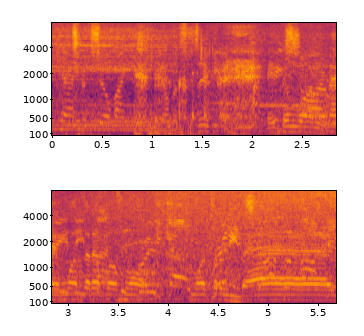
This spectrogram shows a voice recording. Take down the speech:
Mark Marquez and Sylvain Ginty on the Suzuki. Itu mau naik motor apa mau motor bang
